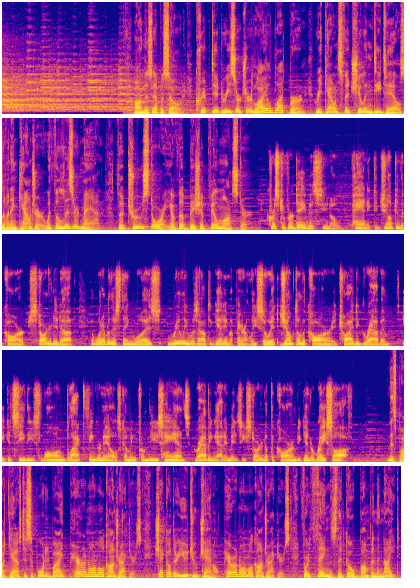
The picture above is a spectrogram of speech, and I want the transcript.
On this episode, cryptid researcher Lyle Blackburn recounts the chilling details of an encounter with the lizard man, the true story of the Bishopville monster. Christopher Davis, you know, panicked. He jumped in the car, started it up, and whatever this thing was really was out to get him, apparently. So it jumped on the car, it tried to grab him. He could see these long black fingernails coming from these hands grabbing at him as he started up the car and began to race off. This podcast is supported by Paranormal Contractors. Check out their YouTube channel, Paranormal Contractors, for things that go bump in the night.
